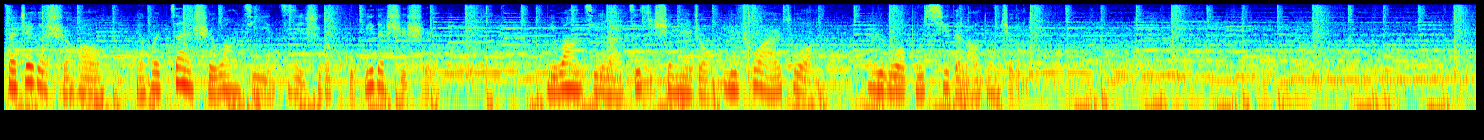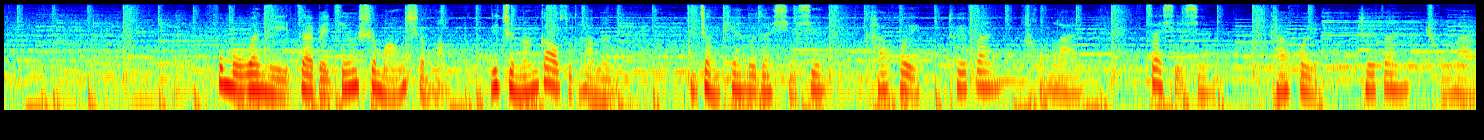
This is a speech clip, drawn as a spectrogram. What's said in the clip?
在这个时候，你会暂时忘记自己是个苦逼的事实，你忘记了自己是那种日出而作、日落不息的劳动者。父母问你在北京是忙什么，你只能告诉他们，你整天都在写信。开会，推翻，重来，再写信，开会，推翻，重来。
